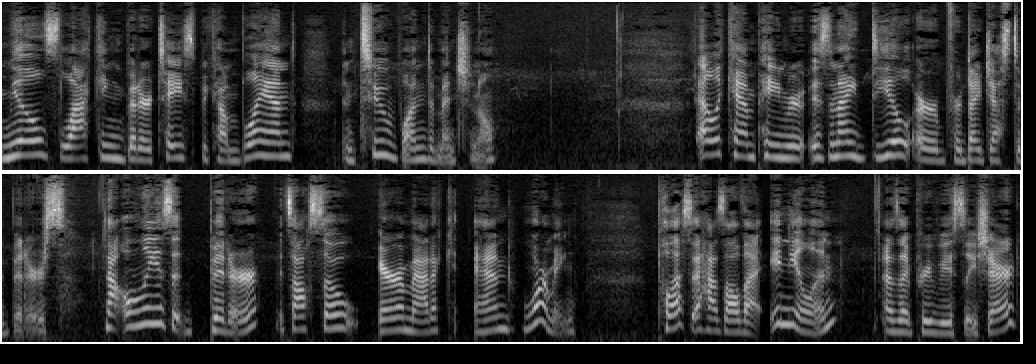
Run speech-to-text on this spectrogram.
Meals lacking bitter taste become bland and too one dimensional. Elecampane root is an ideal herb for digestive bitters. Not only is it bitter, it's also aromatic and warming. Plus, it has all that inulin, as I previously shared.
